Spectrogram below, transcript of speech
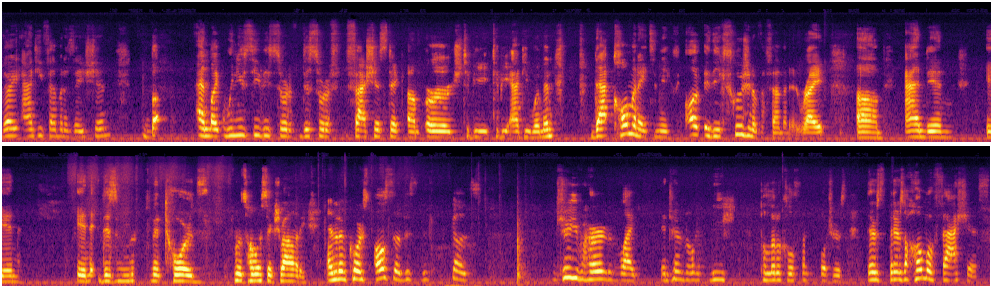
very anti feminization, but and like when you see these sort of this sort of fascistic um, urge to be to be anti women, that culminates in the uh, the exclusion of the feminine, right? Um, and in in in this movement towards towards homosexuality, and then of course also this, this goes. I'm sure you've heard of like in terms of like niche political subcultures. There's there's a homo fascist.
